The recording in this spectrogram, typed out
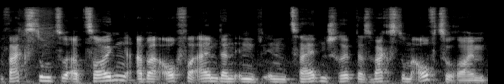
Wachstum zu erzeugen, aber auch vor allem dann im, im zweiten Schritt das Wachstum aufzuräumen,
